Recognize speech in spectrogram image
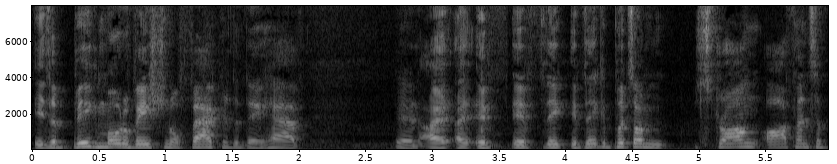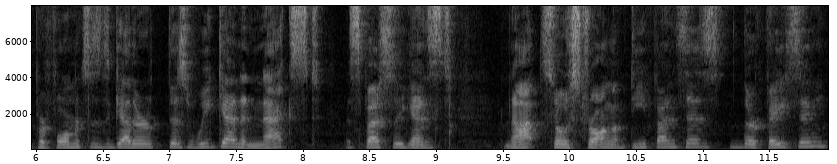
is a big motivational factor that they have. And I, I if if they if they can put some strong offensive performances together this weekend and next, especially against not so strong of defenses they're facing,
